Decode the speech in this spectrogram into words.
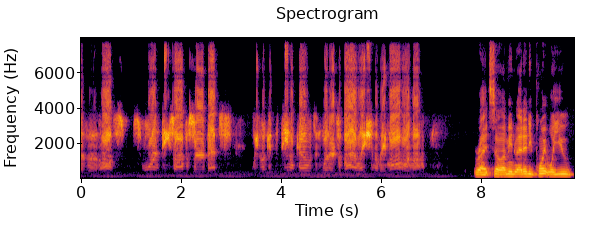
as a sworn peace officer, that's, we look at the penal codes and whether it's a violation of a law or not. Right. So, I mean, at any point, will you,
